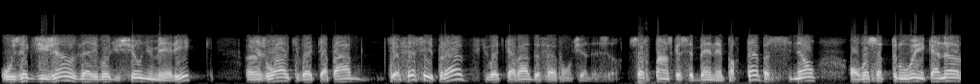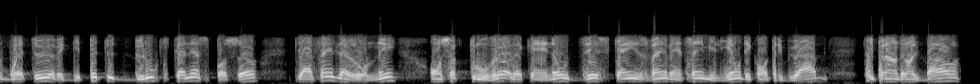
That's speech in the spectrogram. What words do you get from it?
aux exigences de la révolution numérique, un joueur qui va être capable, qui a fait ses preuves, qui va être capable de faire fonctionner ça. Ça, je pense que c'est bien important, parce que sinon, on va se retrouver un canard boiteux avec des petites brous qui connaissent pas ça, puis à la fin de la journée, on se retrouvera avec un autre 10, 15, 20, 25 millions des contribuables qui prendront le bord,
